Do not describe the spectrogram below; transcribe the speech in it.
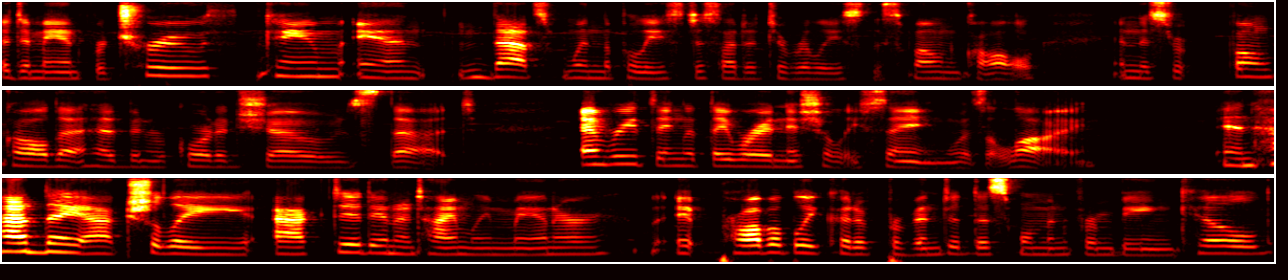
a demand for truth came and that's when the police decided to release this phone call and this re- phone call that had been recorded shows that everything that they were initially saying was a lie. And had they actually acted in a timely manner, it probably could have prevented this woman from being killed.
